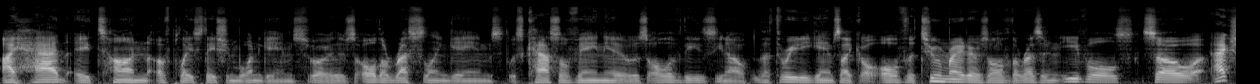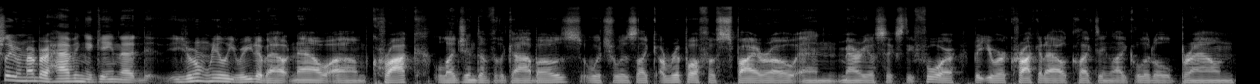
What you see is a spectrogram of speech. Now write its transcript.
I had a ton of PlayStation 1 games. There's all the wrestling games, it was Castlevania, it was all of these, you know, the 3D games like all of the Tomb Raiders, all of the Resident Evils. So I actually remember having a game that you don't really read about now um, Croc Legend of the Gobbos, which was like a ripoff of Spyro and Mario 64, but you were a crocodile collecting like little brown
